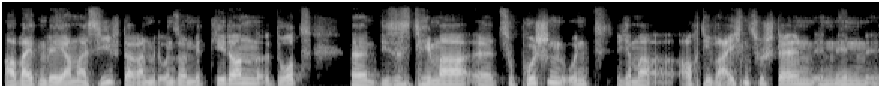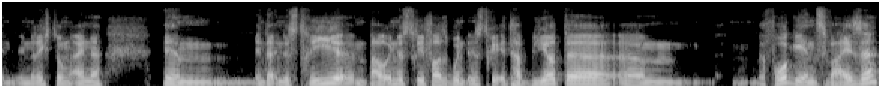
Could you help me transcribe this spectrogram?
arbeiten wir ja massiv daran, mit unseren Mitgliedern dort äh, dieses Thema äh, zu pushen und ja mal auch die Weichen zu stellen in, in, in Richtung eine ähm, in der Industrie, Bauindustrie, Faserbundindustrie etablierte ähm, Vorgehensweise,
